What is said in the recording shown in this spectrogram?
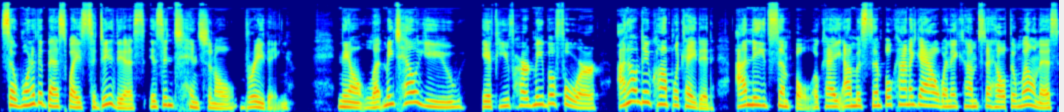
So, one of the best ways to do this is intentional breathing. Now, let me tell you, if you've heard me before, I don't do complicated. I need simple. Okay. I'm a simple kind of gal when it comes to health and wellness.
